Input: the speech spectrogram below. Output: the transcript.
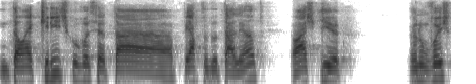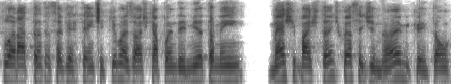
Então, é crítico você estar tá perto do talento. Eu acho que eu não vou explorar tanto essa vertente aqui, mas eu acho que a pandemia também mexe bastante com essa dinâmica. Então,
